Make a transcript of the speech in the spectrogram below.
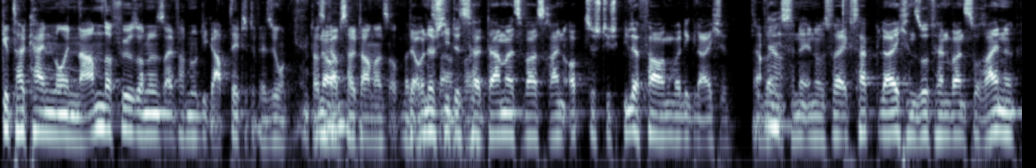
gibt halt keinen neuen Namen dafür, sondern es ist einfach nur die geupdatete Version. Und das Genau. gab es halt damals auch. bei Der Unterschied ist PS2. halt, damals war es rein optisch, die Spielerfahrung war die gleiche. Ja. war Ja. ich in Erinnerung. Es war exakt gleich. Insofern waren es so reine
